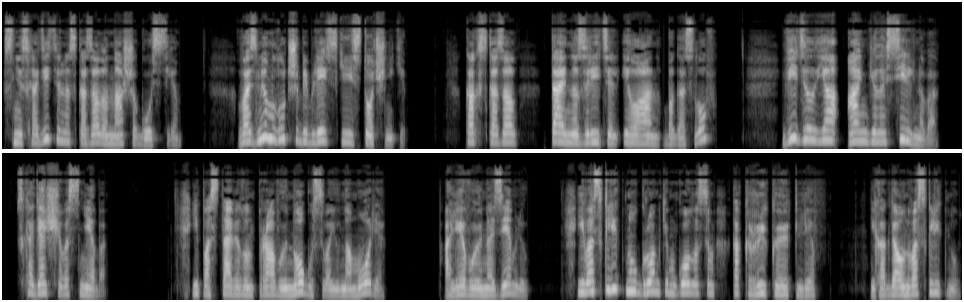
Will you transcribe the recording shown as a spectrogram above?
снисходительно сказала наша гостья. Возьмем лучше библейские источники. Как сказал тайнозритель Иоанн Богослов, видел я ангела сильного, сходящего с неба. И поставил он правую ногу свою на море, а левую на землю, и воскликнул громким голосом, как рыкает лев. И когда он воскликнул,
